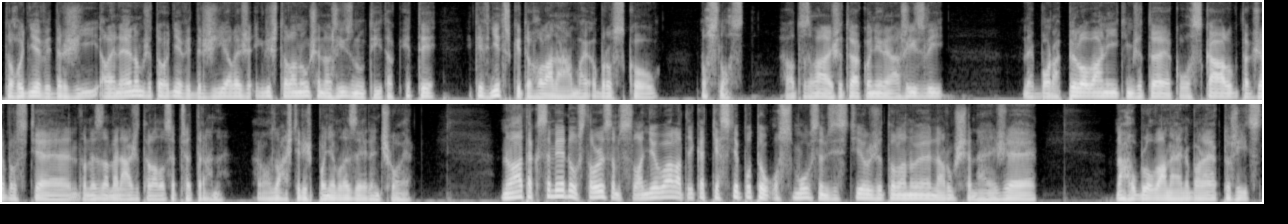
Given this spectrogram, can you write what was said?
to hodně vydrží, ale nejenom, že to hodně vydrží, ale že i když to lano už je naříznutý, tak i ty, i ty vnitřky toho lana mají obrovskou nosnost. Jo, to znamená, že to jako někde nařízlý nebo napilovaný tím, že to je jako o skálu, takže prostě to neznamená, že to lano se přetrhne. Jo, zvláště, když po něm leze jeden člověk. No a tak jsem jednou stalo, že jsem slaňoval a teďka těsně po tou osmou jsem zjistil, že to lano je narušené, že nahoblované, nebo ne, jak to říct,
